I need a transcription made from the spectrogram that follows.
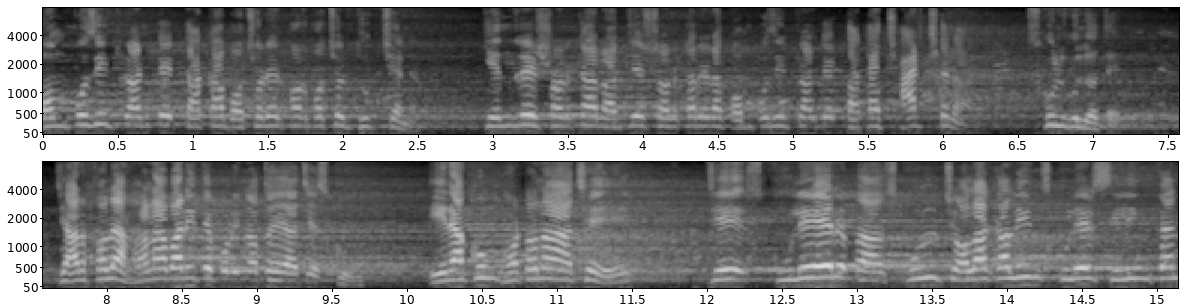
কম্পোজিট গ্রান্টের টাকা বছরের পর বছর ঢুকছে না। কেন্দ্রের সরকার, রাজ্যের সরকারেরা কম্পোজিট গ্রান্টের টাকা ছাড়ছে না স্কুলগুলোতে। যার ফলে হানাবাড়িতে পরিণত হয়ে আছে স্কুল। এরকম ঘটনা আছে যে স্কুলের বা স্কুল চলাকালীন স্কুলের সিলিং ফ্যান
